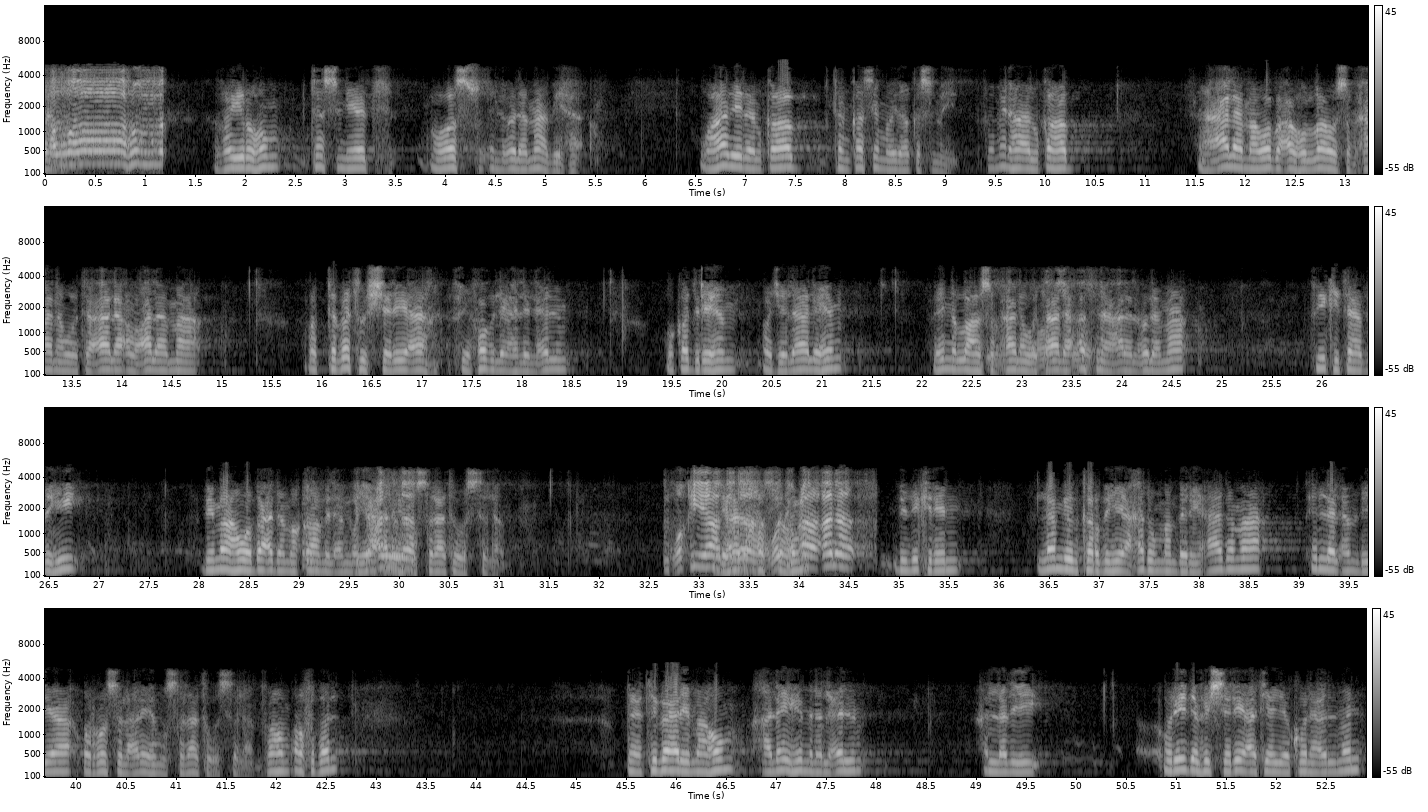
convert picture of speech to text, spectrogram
اللهم غيرهم تسمية وصف العلماء بها. وهذه الألقاب تنقسم إلى قسمين فمنها ألقاب على ما وضعه الله سبحانه وتعالى أو على ما رتبته الشريعة في فضل أهل العلم وقدرهم وجلالهم فإن الله سبحانه وتعالى أثنى على العلماء في كتابه بما هو بعد مقام الأنبياء عليه الصلاة والسلام. وقيادنا ودعاءنا بذكر لم يذكر به أحد من بني آدم إلا الأنبياء والرسل عليهم الصلاة والسلام. فهم أفضل باعتبار ما هم عليه من العلم الذي أريد في الشريعة أن يكون علما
